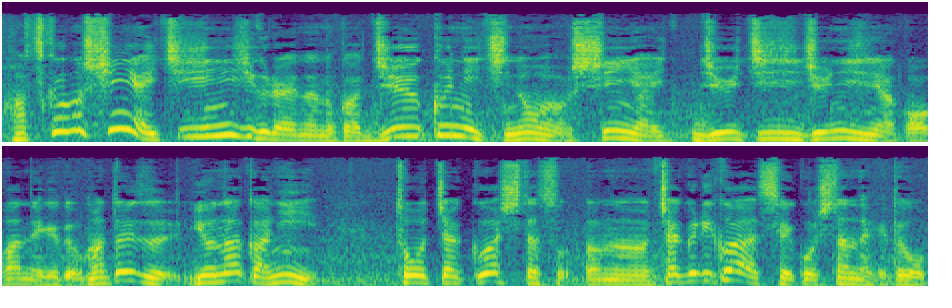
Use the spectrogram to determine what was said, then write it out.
20日の深夜1時2時ぐらいなのか、19日の深夜11時12時なのかわかんないけど、まあ、とりあえず夜中に到着はした、あの、着陸は成功したんだけど、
